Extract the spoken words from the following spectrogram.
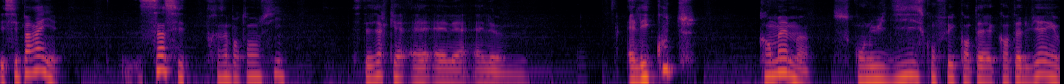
Et c'est pareil, ça, c'est très important aussi. C'est-à-dire qu'elle elle, elle, elle, écoute quand même ce qu'on lui dit, ce qu'on fait quand elle, quand elle vient. Et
